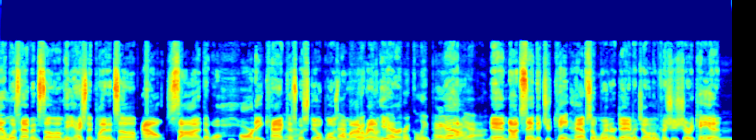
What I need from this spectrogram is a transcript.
Jim was having some. He actually planted some outside that were hardy cactus, Yeah. which still blows my That mind around here. Prickly pear, yeah. And not saying that you can't have some winter damage on them because you sure can. Mm-hmm.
